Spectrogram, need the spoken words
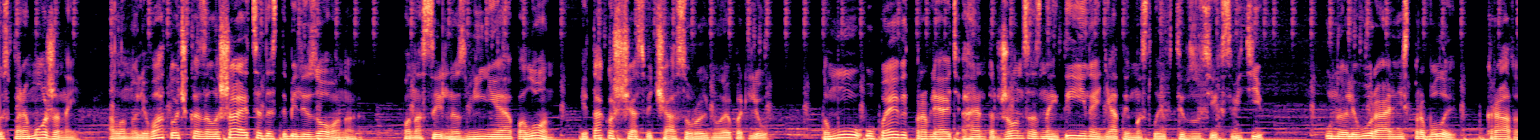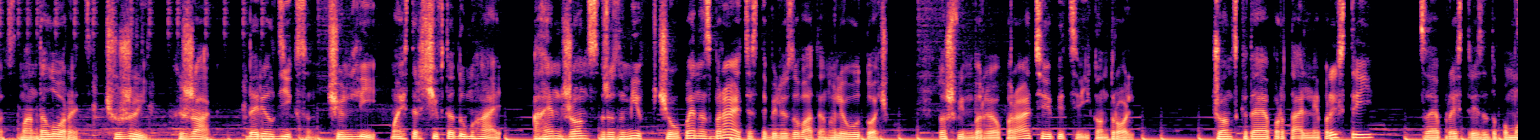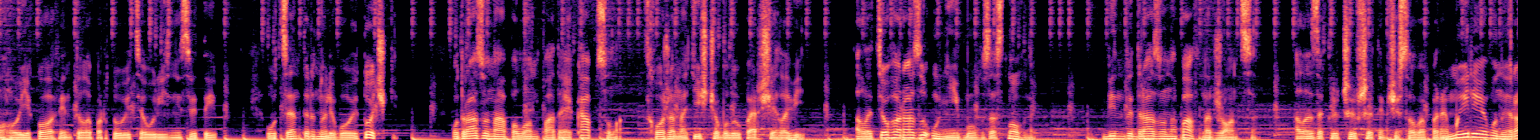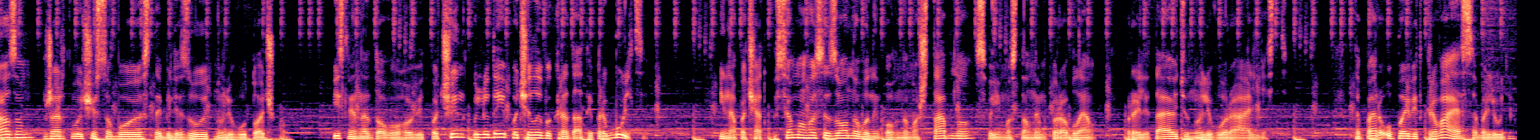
Галактус переможений, але нульова точка залишається дестабілізованою. Вона сильно змінює Аполлон і також час від часу руйнує петлю. Тому УП відправляють агента Джонса знайти і найняти мисливців з усіх світів. У нульову реальність прибули Кратос, Мандалорець, Чужий, Хижак, Деріл Діксон, Чунлі, Майстер Чіф та Думгай. Агент Джонс зрозумів, що УП не збирається стабілізувати нульову точку, тож він бере операцію під свій контроль. Джонс кидає портальний пристрій, це пристрій, за допомогою якого він телепортується у різні світи, у центр нульової точки. Одразу на Аполлон падає капсула, схожа на ті, що були у першій главі. Але цього разу у ній був засновник. Він відразу напав на Джонса, але заключивши тимчасове перемир'я, вони разом, жертвуючи собою, стабілізують нульову точку. Після недовгого відпочинку людей почали викрадати прибульці. І на початку сьомого сезону вони повномасштабно своїм основним кораблем прилітають у нульову реальність. Тепер УП відкриває себе людям.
